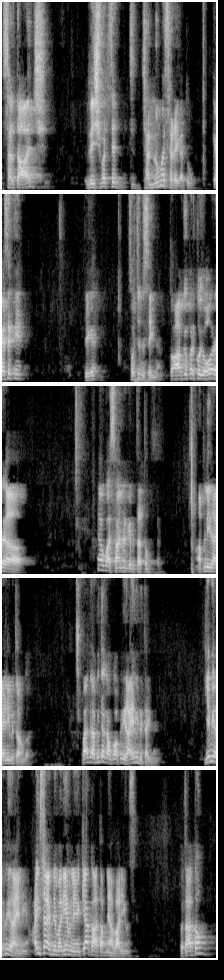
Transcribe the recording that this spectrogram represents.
سرتاج رشوت سے جھنو میں سڑے گا تو، کہہ سکتے ہیں۔ ٹھیک ہے؟ سوچیں تو صحیح نا۔ تو آپ کے اوپر کوئی اور میں آپ کو آسان کر کے بتاتا ہوں۔ اپنی رائے نہیں بتاؤں گا۔ بات ابھی تک آپ کو اپنی رائے نہیں بتائی میں نے۔ یہ بھی اپنی رائے نہیں ہے۔ ایسا ابن مریم نے کیا کہا تھا اپنے حواریوں سے؟ بتاتا ہوں۔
